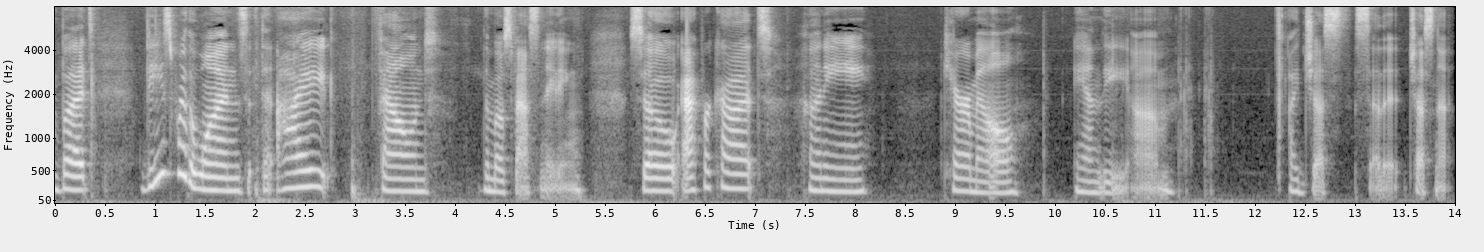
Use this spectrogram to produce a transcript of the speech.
but these were the ones that I found the most fascinating. So apricot, honey, caramel, and the, um, I just said it, chestnut.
